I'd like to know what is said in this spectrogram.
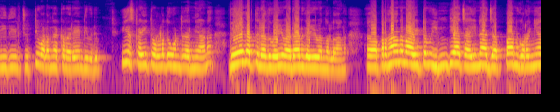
രീതിയിൽ ചുറ്റി വളഞ്ഞൊക്കെ വരേണ്ടി വരും. ഈ സ്ട്രൈറ്റ് ഉള്ളത് കൊണ്ട് തന്നെയാണ് വേഗത്തിൽ അതുവഴി വരാൻ കഴിയുമെന്നുള്ളതാണ്. പ്രധാനമായിട്ടും ഇന്ത്യ ചൈന ജപ്പാൻ കുറങ്ങിയ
